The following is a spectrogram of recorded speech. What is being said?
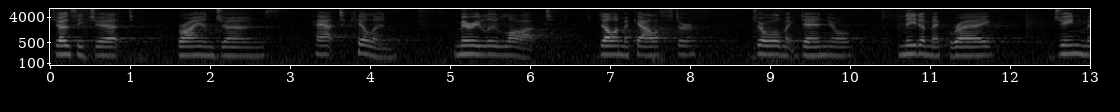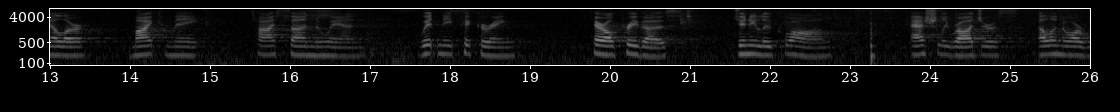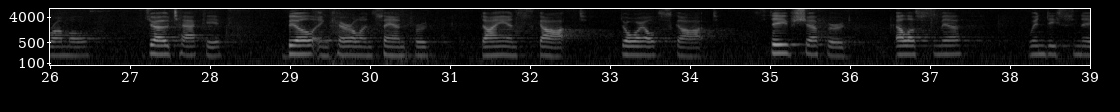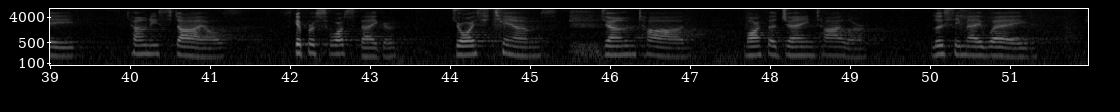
Josie Jett, Brian Jones, Pat Killen, Mary Lou Lott, Della McAllister, Joel McDaniel, Nita McRae, Jean Miller, Mike Mink, Ty Sun Nguyen, Whitney Pickering, Carol Prevost, Jenny Lu Kwong, Ashley Rogers, Eleanor Rummel, Joe Tacky, Bill and Carolyn Sanford, Diane Scott, Doyle Scott, Steve Shepard, Ella Smith, Wendy Sneed, Tony Stiles, Skipper Schwarzbager, Joyce Timms, Joan Todd, Martha Jane Tyler, Lucy May Wade,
